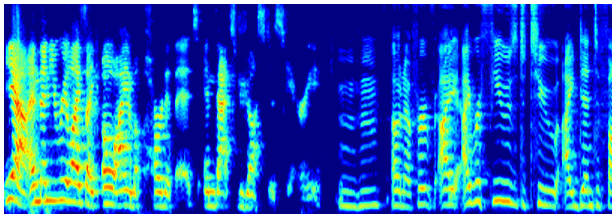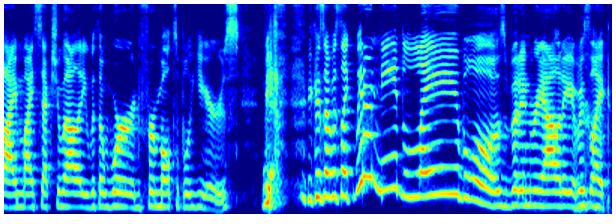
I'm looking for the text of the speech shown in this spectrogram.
Yeah and then you realize like oh i am a part of it and that's just as scary. Mm-hmm. Oh no, for I I refused to identify my sexuality with a word for multiple years. Yeah. Because I was like, we don't need labels, but in reality, it was like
